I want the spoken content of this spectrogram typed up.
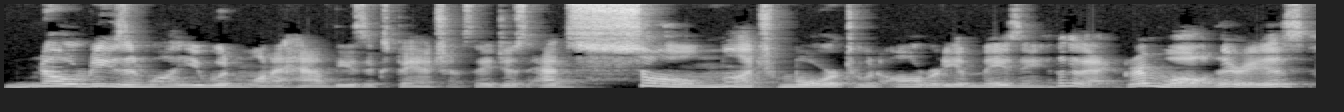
no reason why you wouldn't want to have these expansions. They just add so much more to an already amazing, look at that, Grimwald, there he is.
